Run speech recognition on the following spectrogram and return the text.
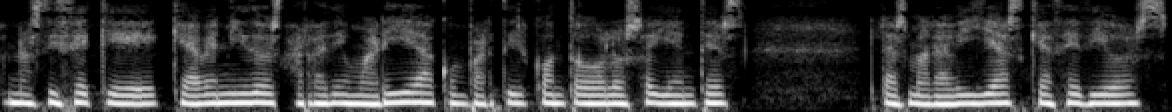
nos dice que, que ha venido a Radio María a compartir con todos los oyentes las maravillas que hace Dios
